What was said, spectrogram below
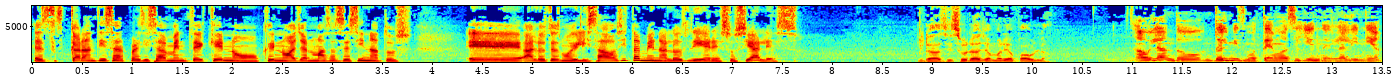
Es garantizar precisamente que no que no hayan más asesinatos eh, a los desmovilizados y también a los líderes sociales. Gracias, Soraya María Paula. Hablando del mismo tema, siguiendo en la línea,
